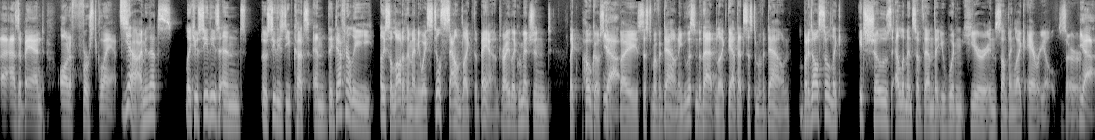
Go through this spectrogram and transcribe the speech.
as a band on a first glance. Yeah, I mean that's like you see these and you see these deep cuts, and they definitely, at least a lot of them anyway, still sound like the band, right? Like we mentioned, like Pogo Stick Yeah. by System of a Down, and you listen to that and like, yeah, that's System of a Down. But it also like it shows elements of them that you wouldn't hear in something like Aerials or yeah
